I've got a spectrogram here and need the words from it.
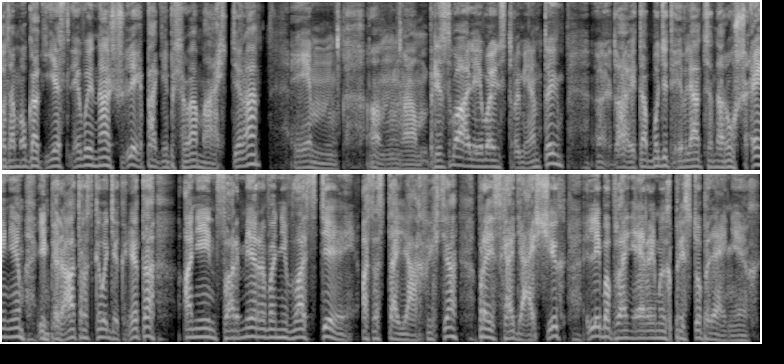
потому как если вы нашли погибшего мастера и м, м, призвали его инструменты, э, то это будет являться нарушением императорского декрета о неинформировании властей о состоявшихся, происходящих, либо планируемых преступлениях.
